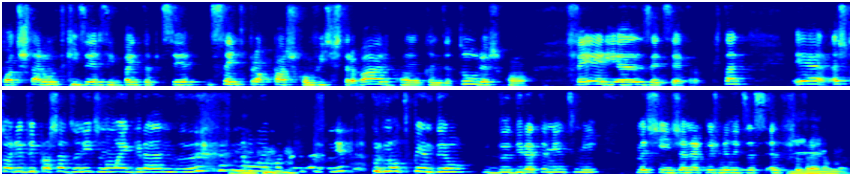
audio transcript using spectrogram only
podes estar onde quiseres e bem te apetecer, sem te preocupares com vistos de trabalho, com candidaturas, com férias, etc. Portanto, é, a história de vir para os Estados Unidos não é grande, não é uma grande porque não dependeu de, diretamente de mim. Mas sim, janeiro de 2017, fevereiro.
